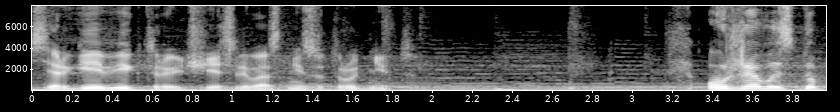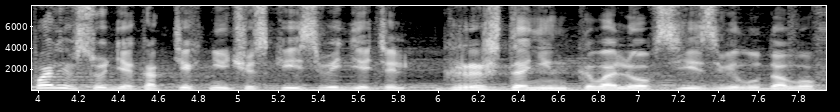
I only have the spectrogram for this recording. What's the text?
«Сергей Викторович, если вас не затруднит». «Уже выступали в суде как технический свидетель, гражданин Ковалев?» — съязвил Удалов.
